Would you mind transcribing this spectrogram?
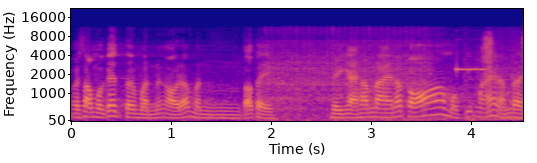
Rồi xong rồi cái từ mình nó ngồi đó mình tỏ tiền. Thì ngày hôm nay nó có một chiếc máy nằm đây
